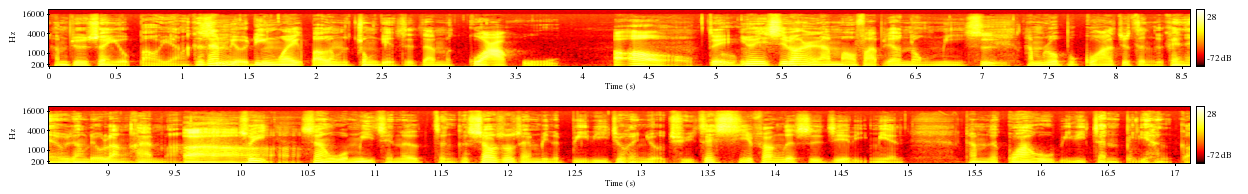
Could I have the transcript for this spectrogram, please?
他们觉得算有保养。可是他们有另外一个保养的重点是他们刮胡，哦哦，对，嗯因为西方人他毛发比较浓密，是他们如果不刮，就整个看起来会像流浪汉嘛。啊，所以，像我们以前的整个销售产品的比例就很有趣，在西方的世界里面，他们的刮胡比例占的比例很高。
